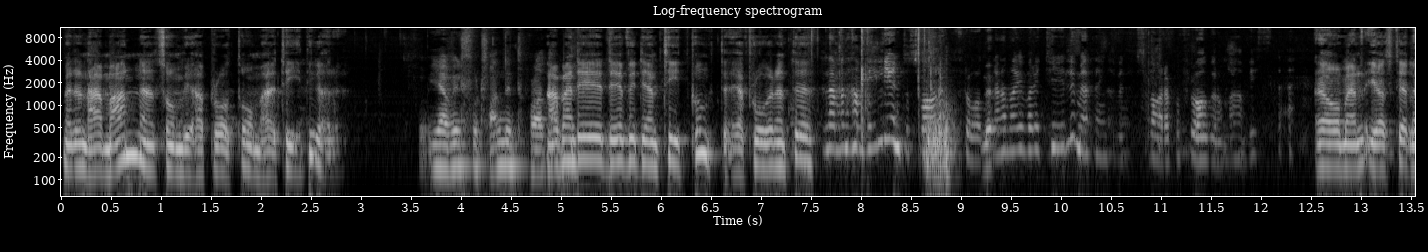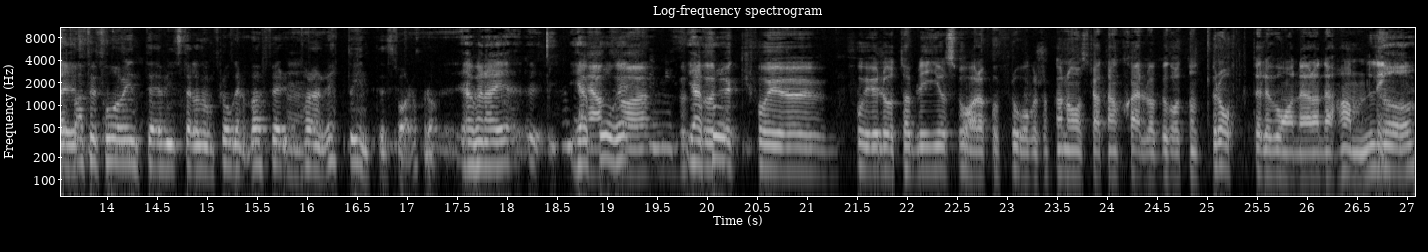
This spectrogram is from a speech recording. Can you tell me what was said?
med den här mannen som vi har pratat om här tidigare? Jag vill fortfarande inte prata det. men det, det är vid den tidpunkten. Jag frågar inte Nej men han vill ju inte svara på frågorna. Han har ju varit tydlig med att han inte vill svara på frågor om vad han visste. Ja, men jag ställer ju... Varför får inte vi ställa de frågorna? Varför har han rätt att inte svara på dem? Jag menar, jag, jag frågar... alltså, jag Buruk får ju, får ju låta bli att svara på frågor som kan avslöja att han själv har begått något brott eller vanärande handling. Ja,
